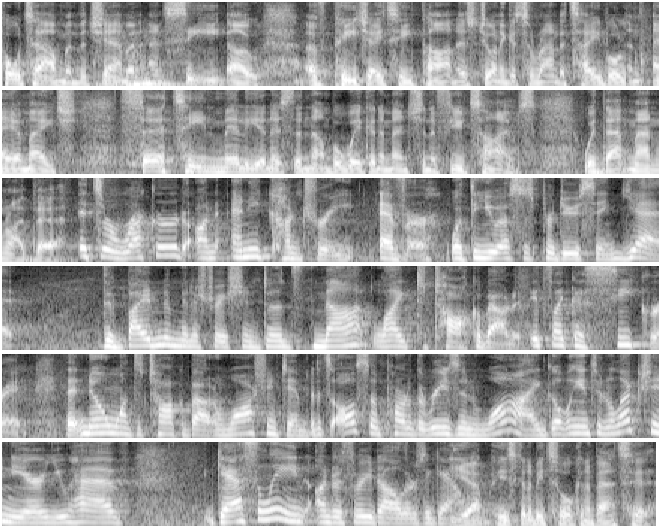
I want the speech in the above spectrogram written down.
Paul Taubman, the chairman and CEO of PJT Partners, joining us around the table. And AMH, 13 million is the number we're going to mention a few times with that man right there. It's a record on any country ever, what the U.S. is producing, yet the Biden administration does not like to talk about it. It's like a secret that no one wants to talk about in Washington, but it's also part of the reason why going into an election year you have gasoline under $3 a gallon. Yep, he's going to be talking about it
